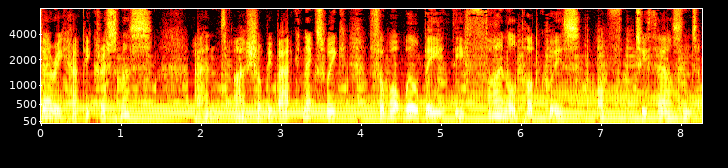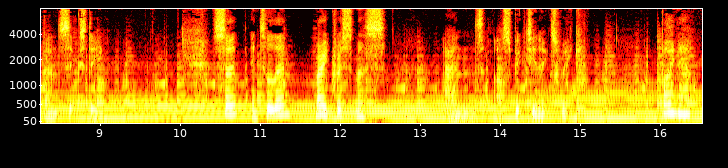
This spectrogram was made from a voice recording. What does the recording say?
very happy Christmas, and I shall be back next week for what will be the final PodQuiz of 2016. So, until then, Merry Christmas, and I'll speak to you next week. Bye now.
